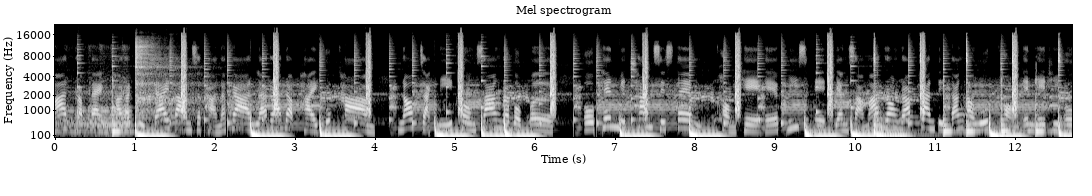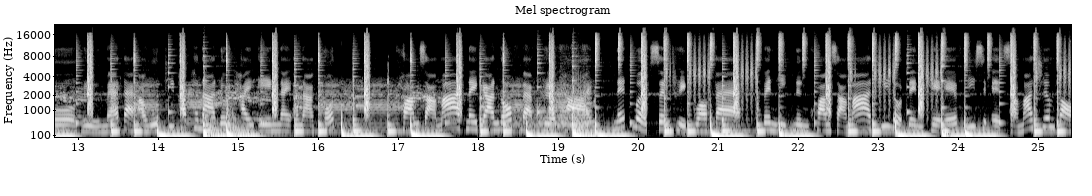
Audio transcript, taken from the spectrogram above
มารถปรับแต่งภารกิจได้ตามสถานการณ์และระดับภัยคุกคาม นอกจากนี้โครงสร้างระบบเปิด Open Mission System ของ KF-21 ยังสามารถรองรับการติดตั้งอาวุธของ NATO หรือแม้แต่อาวุธที่พัฒนาโดยไทยเองในอนาคต ความสามารถในการรบแบบเครือข่าย Network Centric Warfare เป็นอีกหนึ่งความสามารถที่โดดเด่น KF-21 สามารถเชื่อมต่อ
